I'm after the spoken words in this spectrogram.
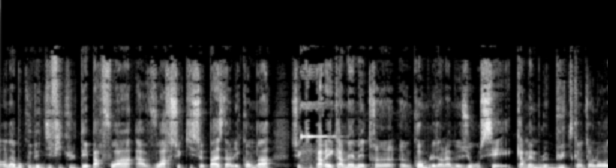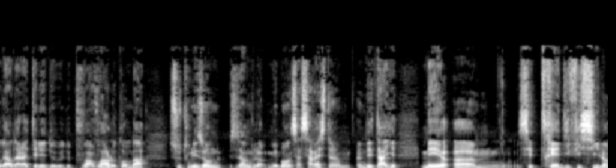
on a beaucoup de difficultés parfois à voir ce qui se passe dans les combats, ce qui paraît quand même être un, comble dans la mesure où c'est quand même le but quand on le regarde à la télé de, pouvoir voir le combat sous tous les angles. Mais bon, ça, ça reste un, détail. Mais euh, c'est très difficile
